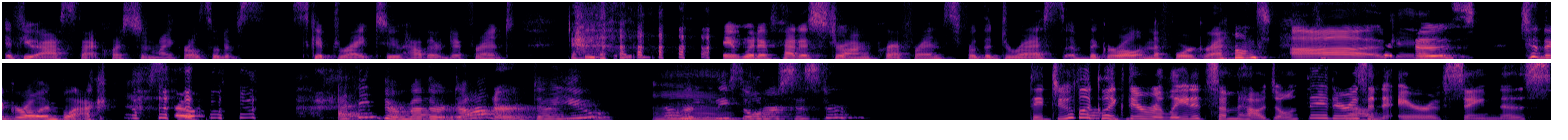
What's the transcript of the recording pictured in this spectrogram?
if you asked that question, my girls would have skipped right to how they're different. they would have had a strong preference for the dress of the girl in the foreground. Ah, okay. Opposed to the girl in black. So I think they're mother daughter, don't you? Or at Mm. least older sister. They do look like they're related somehow, don't they? There is Yeah. an air of sameness.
